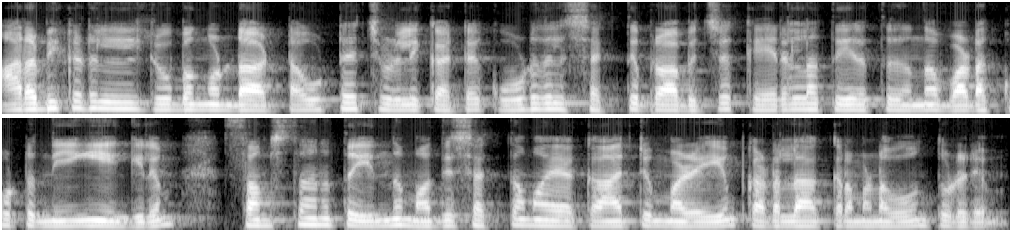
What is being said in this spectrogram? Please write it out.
അറബിക്കടലിൽ രൂപം കൊണ്ട ടൗട്ടെ ചുഴലിക്കാറ്റ് കൂടുതൽ ശക്തി പ്രാപിച്ച് കേരള തീരത്ത് നിന്ന് വടക്കോട്ട് നീങ്ങിയെങ്കിലും സംസ്ഥാനത്ത് ഇന്നും അതിശക്തമായ കാറ്റും മഴയും കടലാക്രമണവും തുടരും.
